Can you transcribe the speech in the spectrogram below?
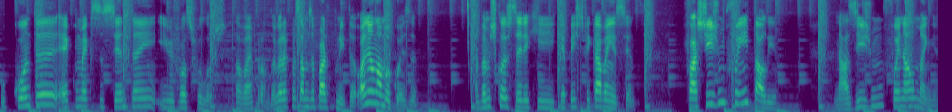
o que conta é como é que se sentem e os vossos valores. Está bem? Pronto. Agora passamos a parte bonita. Olhem lá uma coisa. Vamos esclarecer aqui que é para isto ficar bem assente. Fascismo foi em Itália. Nazismo foi na Alemanha.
